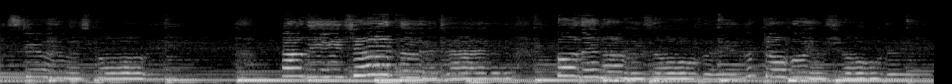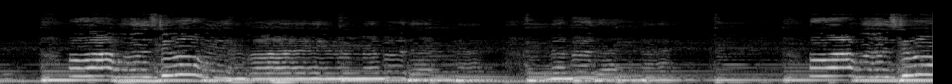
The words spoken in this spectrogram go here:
could see it was pouring. Held each other tight Before the night was over You looked over your shoulder. Oh, I was doing fine Remember that night Remember that night. Oh, I was doing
